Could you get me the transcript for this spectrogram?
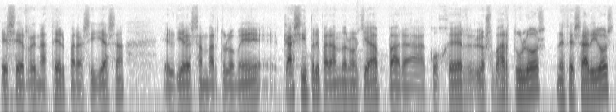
ese renacer para Sillasa el día de San Bartolomé, casi preparándonos ya para coger los bártulos necesarios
